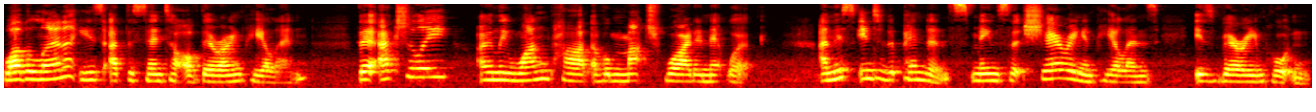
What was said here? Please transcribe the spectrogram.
While the learner is at the center of their own PLN, they're actually only one part of a much wider network. And this interdependence means that sharing in PLNs is very important.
